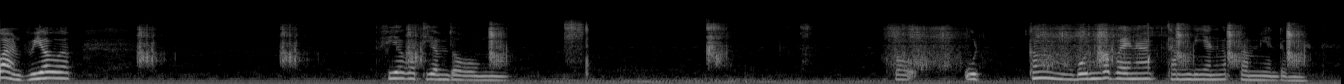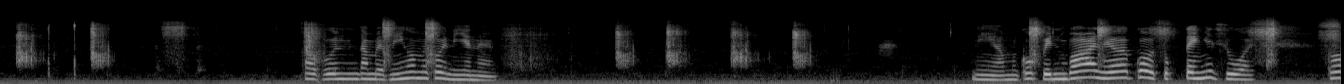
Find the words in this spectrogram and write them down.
บ้านเฟี้ยวครับ เฟี้ยวกระเทียมดองนะ ก็อุดข้างบนก็ไปนะทำเนียนครับทำเนียนตรงนี้ถ้าคุณทำแบบนี้ก็ไม่ค่อยเนียนนะเนี่ยมันก็เป็นบ้านแล้วก็ตกแต่งให้สวย ก็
